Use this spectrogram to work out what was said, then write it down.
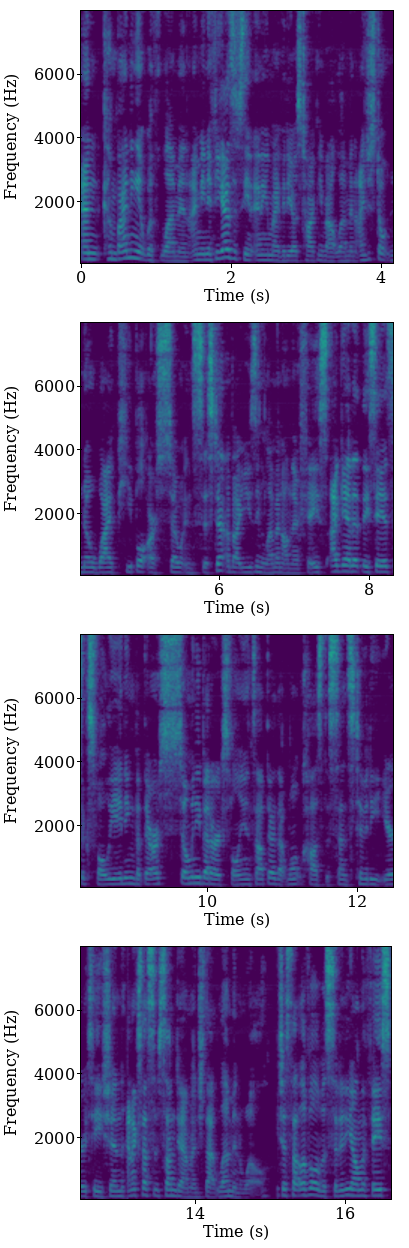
and combining it with lemon. I mean, if you guys have seen any of my videos talking about lemon, I just don't know why people are so insistent about using lemon on their face. I get it, they say it's exfoliating, but there are so many better exfoliants out there that won't cause the sensitivity, irritation, and excessive sun damage that lemon will. Just that level of acidity on the face,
